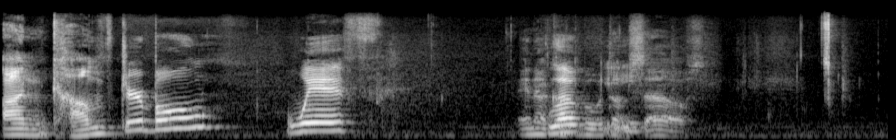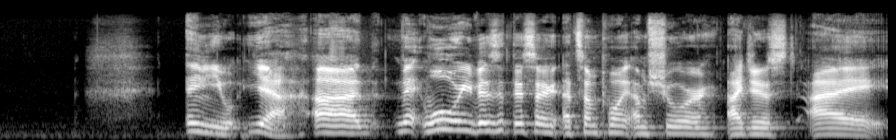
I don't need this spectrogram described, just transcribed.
uncomfortable with they're not comfortable with themselves. Anyway, yeah, uh, we'll revisit this at at some point. I'm sure. I just, I,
